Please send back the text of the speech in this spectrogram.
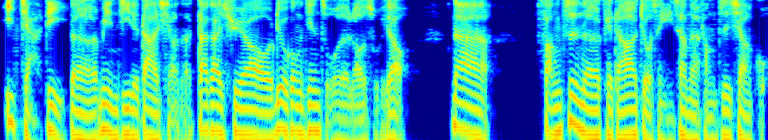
一甲地的面积的大小呢，大概需要六公斤左右的老鼠药。那防治呢，可以达到九成以上的防治效果。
